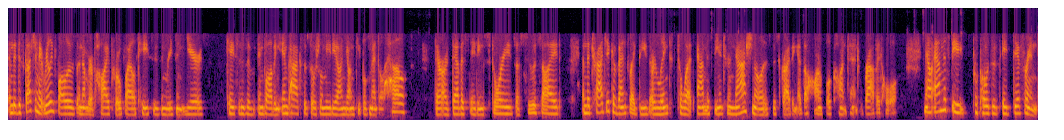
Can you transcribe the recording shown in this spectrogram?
And the discussion, it really follows a number of high profile cases in recent years, cases of involving impacts of social media on young people's mental health. There are devastating stories of suicide. And the tragic events like these are linked to what Amnesty International is describing as a harmful content rabbit hole. Now, Amnesty proposes a different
